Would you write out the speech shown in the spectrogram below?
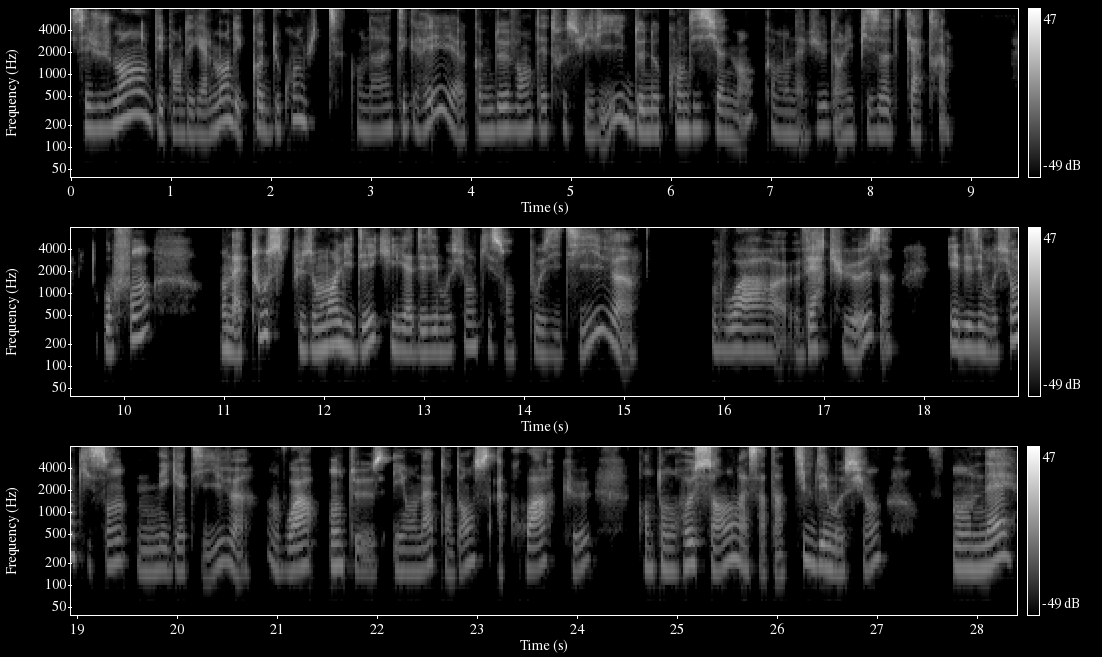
Ces jugements dépendent également des codes de conduite qu'on a intégrés euh, comme devant être suivis, de nos conditionnements, comme on a vu dans l'épisode 4. Au fond, on a tous plus ou moins l'idée qu'il y a des émotions qui sont positives, voire vertueuses, et des émotions qui sont négatives, voire honteuses. Et on a tendance à croire que quand on ressent un certain type d'émotion, on est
